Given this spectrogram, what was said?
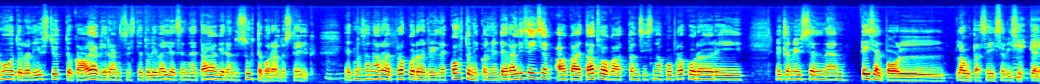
moodul oli just juttu ka ajakirjandusest ja tuli välja selline, et ajakirjandus suhtekorraldustelg mm. -hmm. et ma saan aru, et prokurörile kohtunik on nüüd eraldiseisev, aga et advokaat on siis nagu prokuröri ütleme just selline teisel pool lauda seisev isik et....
